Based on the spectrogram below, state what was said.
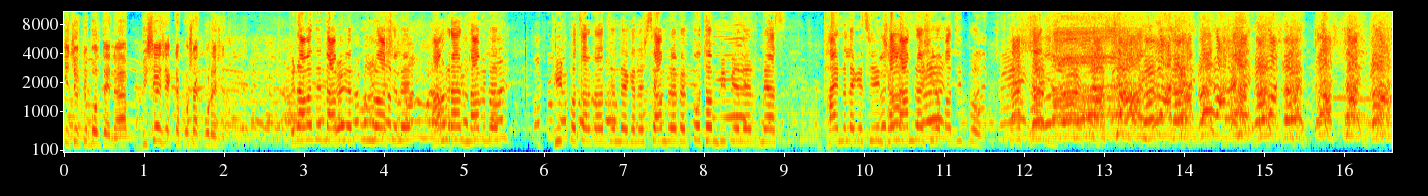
কিছু একটু বলতেন বিশেষ একটা পোশাক পরে এসেছেন। এটা আমাদের নাবিলের পূর্ণ আসলে আমরা নাবিলের ফিট প্রচার করার জন্য এখানে আমরা প্রথম বিপিএল এর ম্যাচ ফাইনালে গেছি। ইনশাল্লাহ আমরা শিরোপা জিতবো রাজশাহী! রাজশাহী! রাজশাহী! রাজশাহী!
